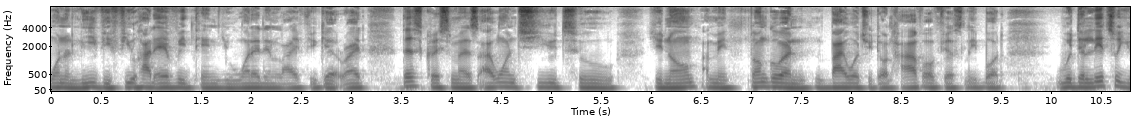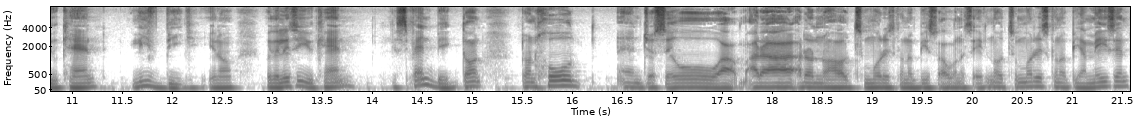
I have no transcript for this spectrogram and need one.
want to leave if you had everything you wanted in life you get right? This christmas i want you to you know i mean don't go and buy what you don't have obviously but with the little you can live big you know? With the little you can spend big. Don't don't hold and just say oh um, I, I, I don't know how tomorrow is going to be so i want to save. No tomorrow is going to be amazing.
